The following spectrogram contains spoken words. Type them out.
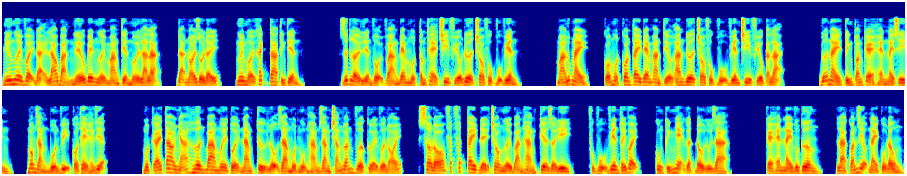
như ngươi vậy đại lão bản nếu bên người mang tiền mới là lạ, đã nói rồi đấy, ngươi mời khách ta tính tiền. Dứt lời liền vội vàng đem một tấm thẻ chi phiếu đưa cho phục vụ viên. Mà lúc này, có một con tay đem an tiểu an đưa cho phục vụ viên chi phiếu cả lại. Bữa này tính toán kẻ hèn này xin, mong rằng bốn vị có thể hãnh diện. Một cái tao nhã hơn ba mươi tuổi nam tử lộ ra một ngụm hàm răng trắng đoán vừa cười vừa nói sau đó phất phất tay để cho người bán hàng kia rời đi, phục vụ viên thấy vậy, cung kính nhẹ gật đầu lui ra. Kẻ hèn này vương cương, là quán rượu này cổ đông,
